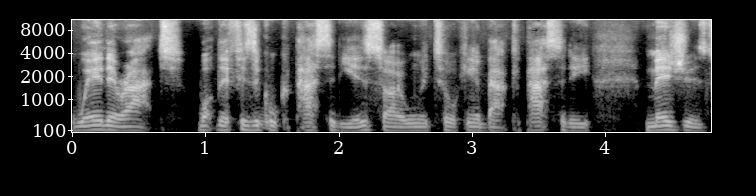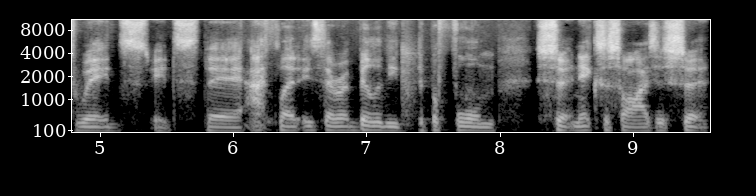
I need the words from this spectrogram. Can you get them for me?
where they're at, what their physical capacity is. So when we're talking about capacity measures, where it's it's their athlete, it's their ability to perform certain exercises, certain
